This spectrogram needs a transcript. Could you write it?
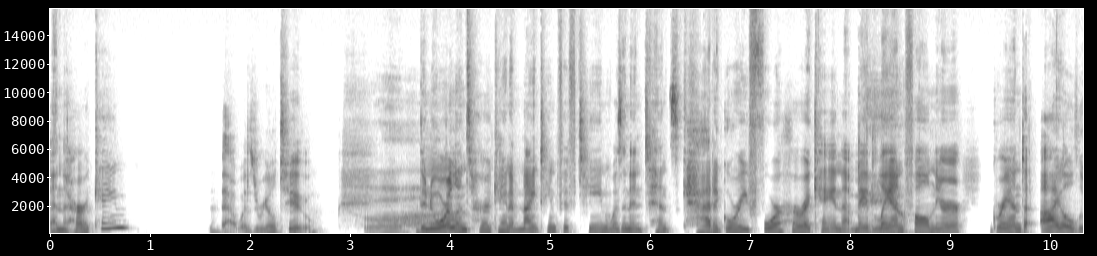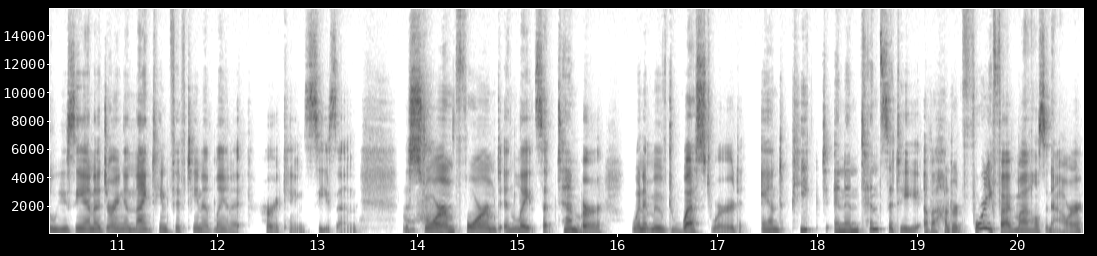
And the hurricane? That was real too. The New Orleans hurricane of 1915 was an intense Category 4 hurricane that made Damn. landfall near Grand Isle, Louisiana during a 1915 Atlantic hurricane season. The Oof. storm formed in late September when it moved westward and peaked in intensity of 145 miles an hour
